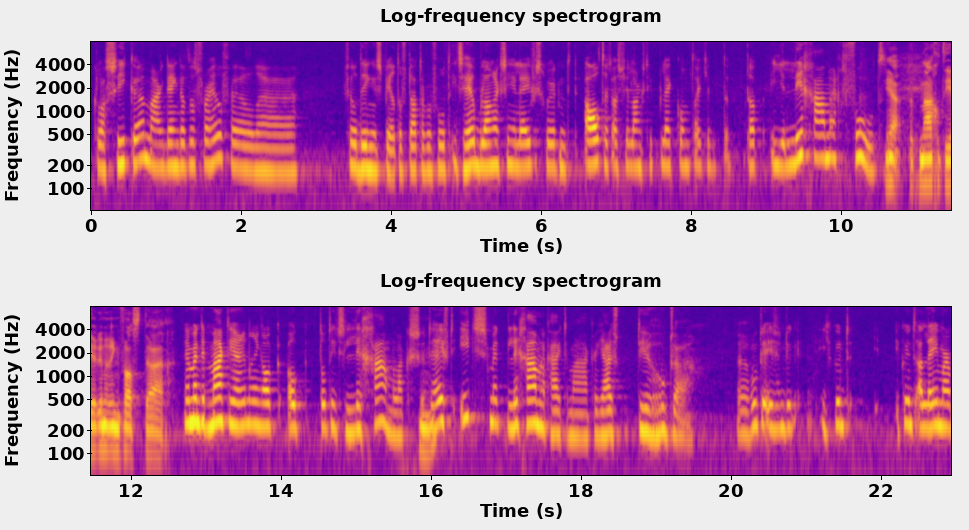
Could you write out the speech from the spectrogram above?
klassieke. Maar ik denk dat het voor heel veel uh, veel dingen speelt. Of dat er bijvoorbeeld iets heel belangrijks in je leven is gebeurd. En altijd als je langs die plek komt, dat je dat, in je lichaam echt voelt. Ja, dat nagelt die herinnering vast daar. Nee, maar dit maakt die herinnering ook, ook tot iets lichamelijks. Het mhm. heeft iets met lichamelijkheid te maken, juist die route. De route is natuurlijk, je kunt, je kunt alleen maar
